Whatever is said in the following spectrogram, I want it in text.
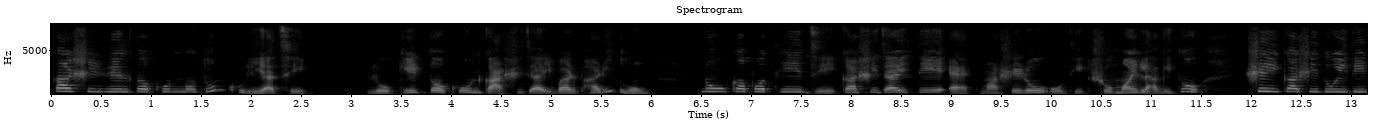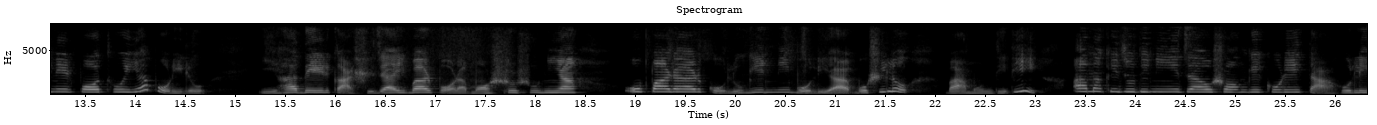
কাশির রেল তখন নতুন খুলিয়াছে। লোকের তখন কাশি যাইবার ভারী ধুম। নৌকা পথে যে কাশি যাইতে এক মাসেরও অধিক সময় লাগিত, সেই কাশি দুই দিনের পথ হইয়া পড়িল। ইহাদের কাশি যাইবার পরামর্শ শুনিয়া ও পাড়ার কলুগিন্নি বলিয়া বসিল, বামন দিদি, আমাকে যদি নিয়ে যাও সঙ্গে করে, তাহলে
